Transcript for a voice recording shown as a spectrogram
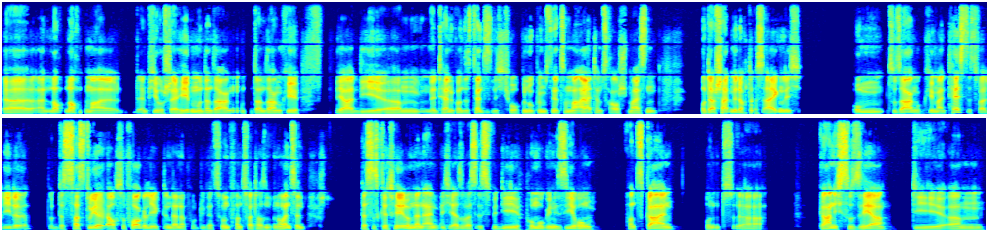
äh, noch, noch mal empirisch erheben und dann sagen, und dann sagen, okay, ja, die ähm, interne Konsistenz ist nicht hoch genug, wir müssen jetzt nochmal Items rausschmeißen. Und da scheint mir doch das eigentlich, um zu sagen, okay, mein Test ist valide, das hast du ja auch so vorgelegt in deiner Publikation von 2019, dass das Kriterium dann eigentlich eher sowas ist wie die Homogenisierung von Skalen und äh, gar nicht so sehr die, ähm,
